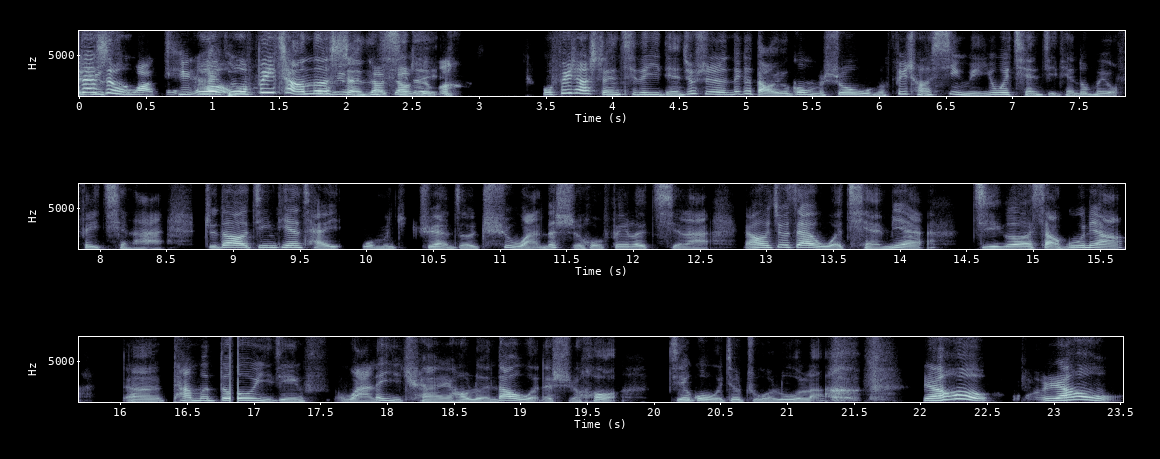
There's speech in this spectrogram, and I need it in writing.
但是我我非常的神奇的，我非常神奇的一点就是那个导游跟我们说，我们非常幸运，因为前几天都没有飞起来，直到今天才我们选择去玩的时候飞了起来。然后就在我前面几个小姑娘，嗯，她们都已经玩了一圈，然后轮到我的时候，结果我就着陆了。然后，然后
